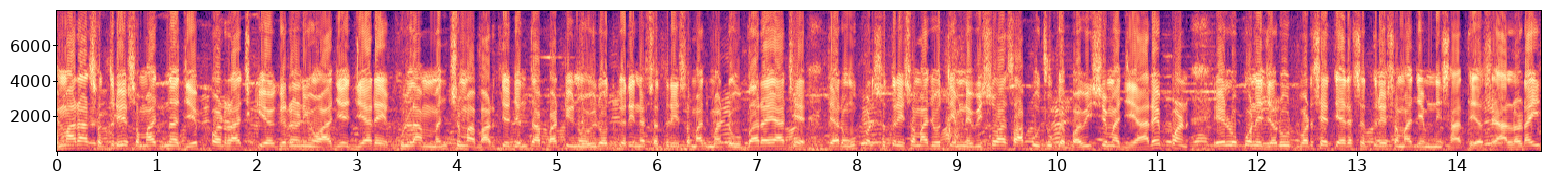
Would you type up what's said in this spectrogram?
અમારા ક્ષત્રિય સમાજના જે પણ રાજકીય અગ્રણીઓ આજે જ્યારે ખુલ્લા મંચમાં ભારતીય જનતા પાર્ટીનો વિરોધ કરીને ક્ષત્રિય સમાજ માટે ઊભા રહ્યા છે, ત્યારે હું પણ ક્ષત્રિય સમાજ વતી એમને વિશ્વાસ આપું છું કે ભવિષ્યમાં જ્યારે પણ એ લોકોને જરૂર પડશે ત્યારે ક્ષત્રિય સમાજ એમની સાથે હશે. આ લડાઈ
